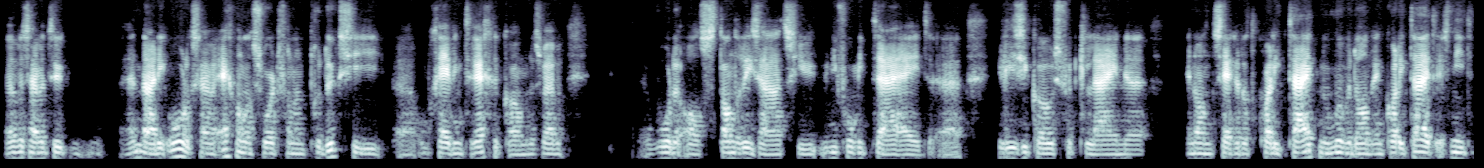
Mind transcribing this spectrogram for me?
we zijn natuurlijk, hè, na die oorlog zijn we echt wel een soort van een productieomgeving terechtgekomen. Dus we hebben woorden als standaardisatie, uniformiteit, uh, risico's verkleinen. En dan zeggen dat kwaliteit noemen we dan. En kwaliteit is niet,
